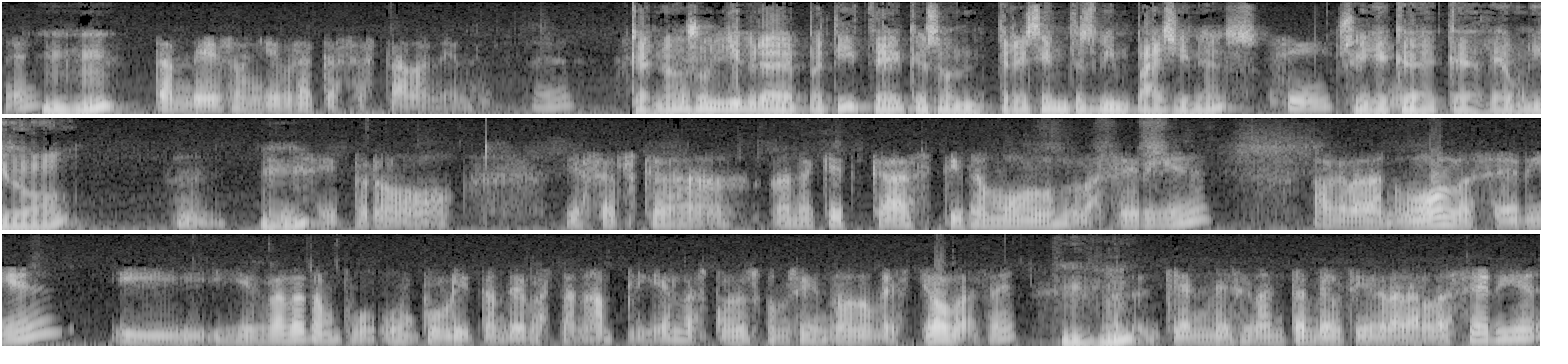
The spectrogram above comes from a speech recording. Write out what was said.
Eh? Uh -huh. També és un llibre que s'està venent. Eh? Que no és un llibre petit, eh? que són 320 pàgines, Sí, o sigui sí, que, que déu-n'hi-do. Mm, sí, Mhm. sí, però ja saps que en aquest cas tira molt la sèrie, ha agradat molt la sèrie i, i ha agradat un, un públic també bastant ampli, eh? les coses com si no només joves, eh? Mhm. Eh, gent més gran també els ha agradat la sèrie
